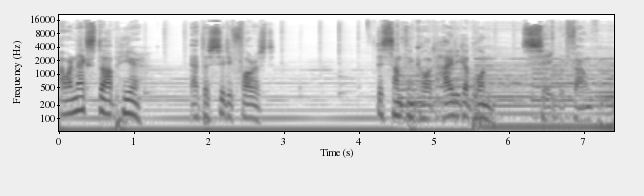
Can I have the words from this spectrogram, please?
Our next stop here at the city forest is something called Heiliger Heiligerbronn, Sacred Fountain.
